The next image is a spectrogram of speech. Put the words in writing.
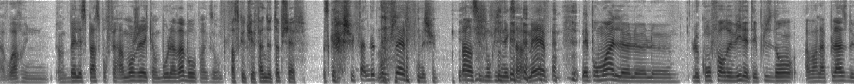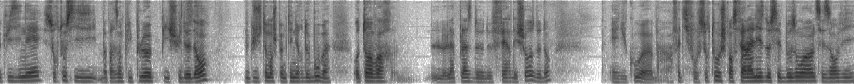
avoir une, un bel espace pour faire à manger avec un beau lavabo par exemple. Parce que tu es fan de Top Chef. Parce que je suis fan de Top Chef, mais je suis pas un si bon cuisinier que ça. Mais, mais pour moi, le, le- le- le confort de ville était plus dans avoir la place de cuisiner, surtout si, bah, par exemple, il pleut, puis je suis dedans. Vu que justement, je peux me tenir debout, bah, autant avoir la place de, de faire des choses dedans. Et du coup, euh, bah, en fait, il faut surtout, je pense, faire la liste de ses besoins, de ses envies,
